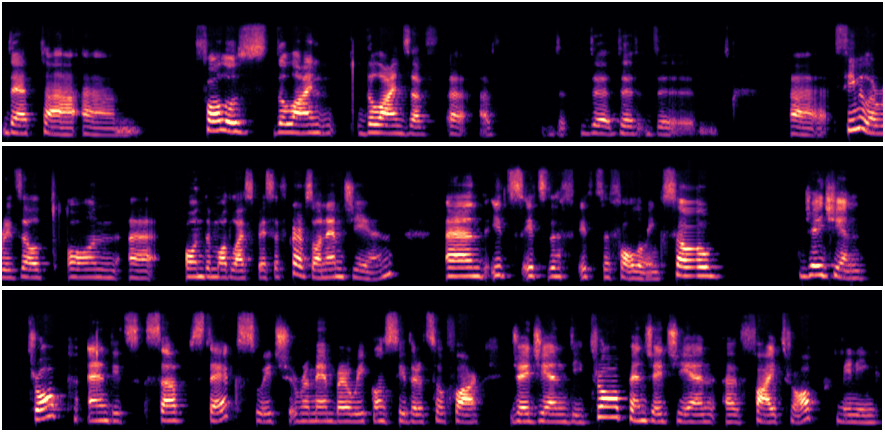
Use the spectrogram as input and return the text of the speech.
that uh, um, follows the line the lines of, uh, of the, the, the, the uh, similar result on, uh, on the moduli space of curves on MGN. And it's, it's, the, it's the following. So JGN trop and its substacks, which remember we considered so far JGN D trop and JGN uh, phi trop, meaning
